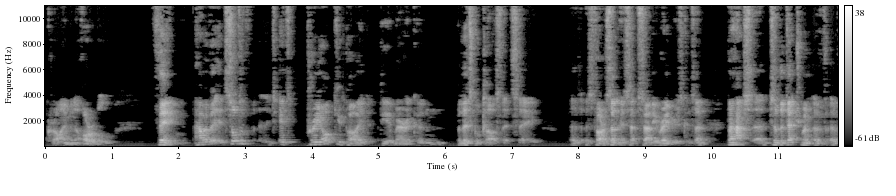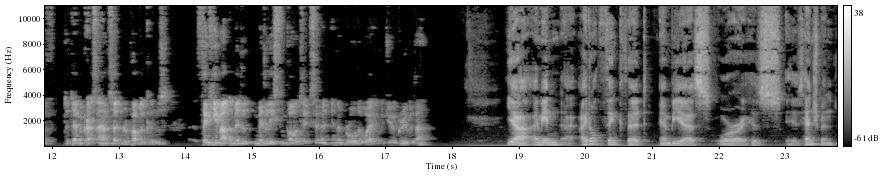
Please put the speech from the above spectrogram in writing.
crime and a horrible thing. However, it sort of it's preoccupied the American political class, let's say, as, as far as certainly Saudi Arabia is concerned, perhaps uh, to the detriment of, of, the Democrats and certain Republicans thinking about the Middle, Middle Eastern politics in a, in a broader way. Would you agree with that? Yeah, I mean, I don't think that MBS or his his henchmen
